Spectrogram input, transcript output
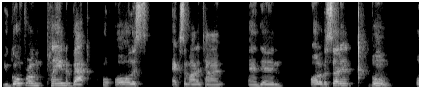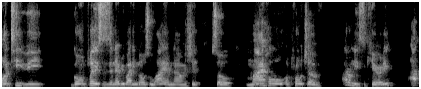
You go from playing the back for all this X amount of time, and then all of a sudden, boom, on TV, going places, and everybody knows who I am now and shit. So my whole approach of I don't need security. I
